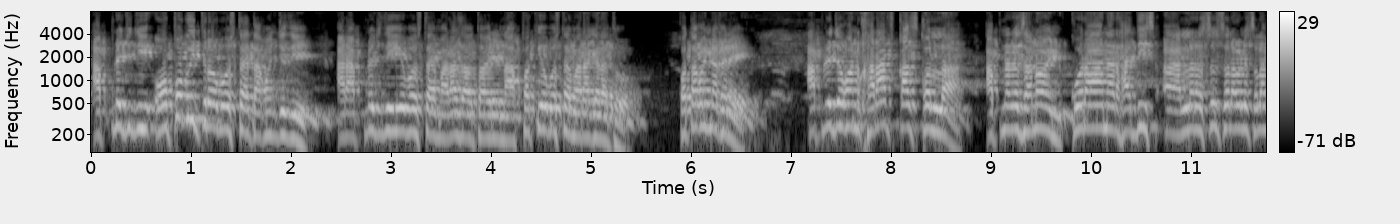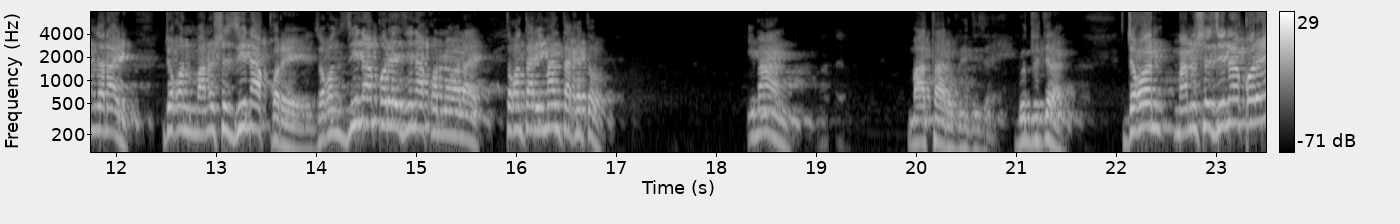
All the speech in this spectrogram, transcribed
আপনি যদি অপবিত্র অবস্থায় তখন যদি, আর আপনি যদি এই অবস্থায় মারা যাও, তাহলে নাফাকি অবস্থায় মারা গেলা তো। কথা কই না কেন? আপনি যখন খারাপ কাজ করলা, আপনারা জানেন, কোরআন আর হাদিস, আল্লাহ রসুল সাল্লাহ সাল্লাম জানাই যখন মানুষে জিনা করে, যখন জিনা করে, জিনা করেনেওয়ালায় তখন তার ইমান থাকে তো? ইমান মাথার উপরে দিয়ে যায়। বুঝতে না যখন মানুষে জিনা করে,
